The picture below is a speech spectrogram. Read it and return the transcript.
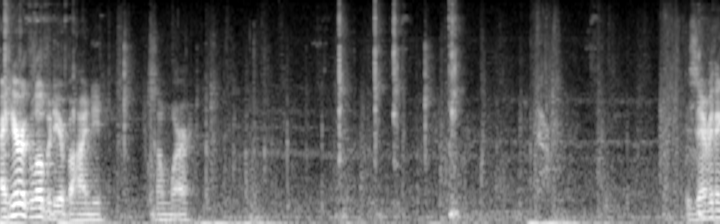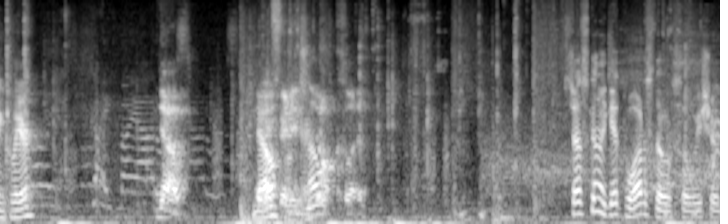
I hear a Globadier behind you, somewhere. Is everything clear? No. No. Everything is No. not clear. It's just gonna get worse though, so we should.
